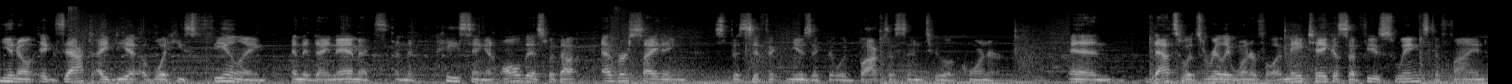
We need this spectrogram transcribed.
you know, exact idea of what he's feeling and the dynamics and the pacing and all this without ever citing specific music that would box us into a corner. And that's what's really wonderful. It may take us a few swings to find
